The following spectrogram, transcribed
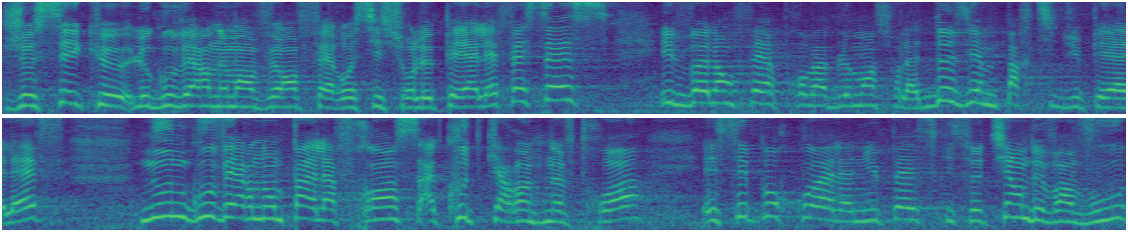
Je sais que le gouvernement veut en faire aussi sur le PLFSS, ils veulent en faire probablement sur la deuxième partie du PLF. Nous ne gouvernons pas la France à coup de 49-3 et c'est pourquoi la NUPES qui se tient devant vous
